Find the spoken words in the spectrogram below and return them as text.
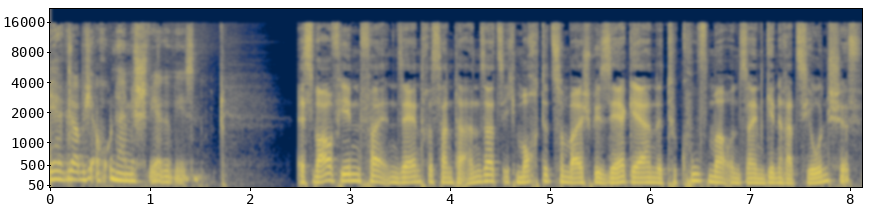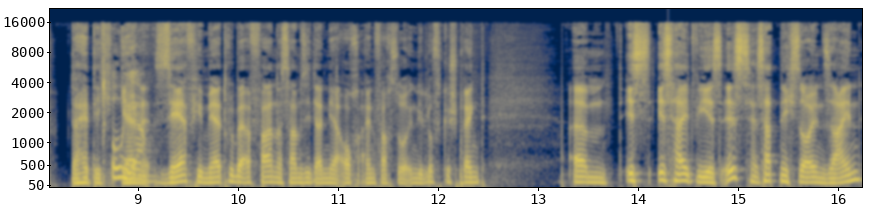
wäre, glaube ich, auch unheimlich schwer gewesen. Es war auf jeden Fall ein sehr interessanter Ansatz. Ich mochte zum Beispiel sehr gerne Tukufma und sein Generationsschiff. Da hätte ich oh, gerne ja. sehr viel mehr drüber erfahren. Das haben sie dann ja auch einfach so in die Luft gesprengt. Ähm, ist, ist halt wie es ist. Es hat nicht sollen sein.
